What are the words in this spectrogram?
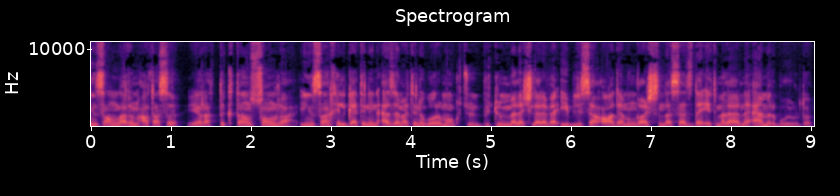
insanların atası yaratdıkdan sonra insan xilqətinin əzəmətini qorumaq üçün bütün mələklərə və iblisə Adəmin qarşısında səcdə etmələrini əmr buyurdu.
